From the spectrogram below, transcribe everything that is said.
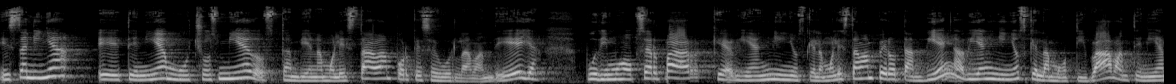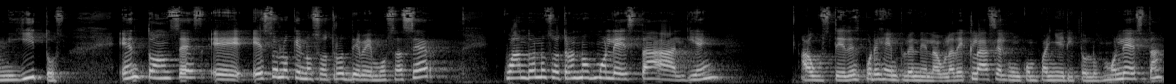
Esta niña eh, tenía muchos miedos, también la molestaban porque se burlaban de ella. Pudimos observar que habían niños que la molestaban, pero también habían niños que la motivaban, tenía amiguitos. Entonces, eh, eso es lo que nosotros debemos hacer. Cuando nosotros nos molesta a alguien, a ustedes, por ejemplo, en el aula de clase, algún compañerito los molesta,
